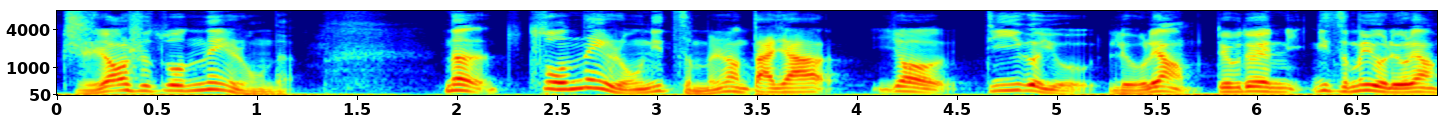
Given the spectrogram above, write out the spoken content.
只要是做内容的。那做内容，你怎么让大家要第一个有流量，对不对？你你怎么有流量？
